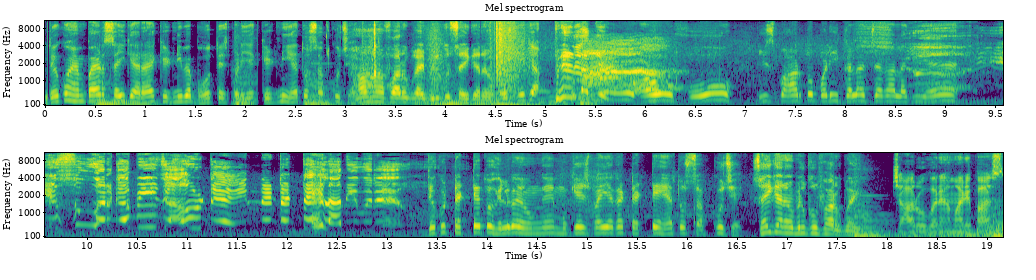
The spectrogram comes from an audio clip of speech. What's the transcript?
देखो एम्पायर सही कह रहा है किडनी पे बहुत तेज पड़ी है। किडनी है तो सब कुछ है। हाँ हाँ फारूक भाई बिल्कुल सही कह रहे हो। ये क्या? फिर लग। गई ओफो इस बार तो बड़ी गलत जगह लगी है। ये सुअर का बीच आउट है इनने टट्टे हिला दिए मेरे। देखो टट्टे तो हिल गए होंगे। मुकेश भाई अगर टट्टे हैं तो सब कुछ है। सही कह रहे हो बिल्कुल फारूक भाई। चार ओवर है हमारे पास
